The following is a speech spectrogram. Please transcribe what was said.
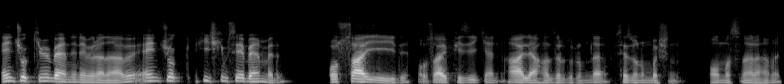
En çok kimi beğendin Emirhan abi? En çok hiç kimseyi beğenmedim. Osayi iyiydi. Osayi fiziken hala hazır durumda. Sezonun başın olmasına rağmen.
